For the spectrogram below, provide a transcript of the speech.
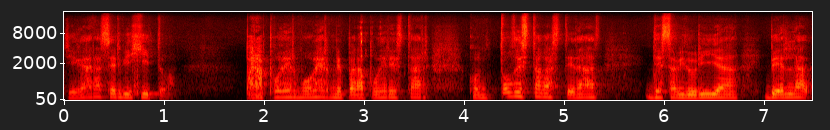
llegar a ser viejito para poder moverme, para poder estar con toda esta vastedad de sabiduría, ver la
